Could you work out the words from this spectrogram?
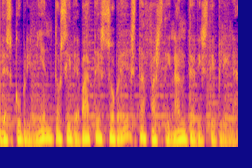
descubrimientos y debates sobre esta fascinante disciplina.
